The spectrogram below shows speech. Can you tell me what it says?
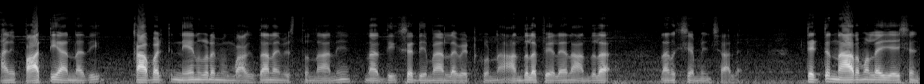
అని పార్టీ అన్నది కాబట్టి నేను కూడా మీకు వాగ్దానం ఇస్తున్నా అని నా దీక్ష డిమాండ్లో పెట్టుకున్నా అందులో ఫెయిల్ అయినా అందులో నన్ను క్షమించాలి. టెట్ నార్మలైజేషన్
